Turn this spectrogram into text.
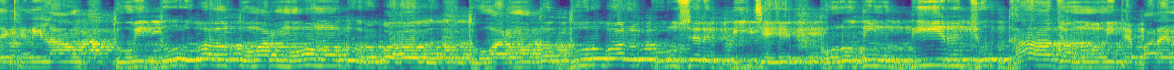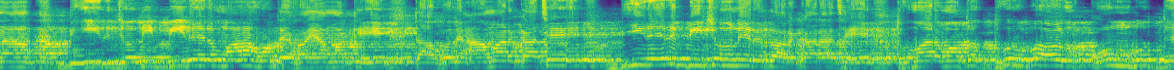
দেখে নিলাম, তুমি দুর্বল, তোমার মনও দুর্বল, তোমার মতো দুর্বল পুরুষের বিচে কোনোদিন বীর যোদ্ধা জন্ম নিতে পারে না। বীর যদি বীরের মা হতে হয় আমাকে, তাহলে আমার কাছে বীরের বিচনের দরকার আছে। তোমার মতো দুর্বল, কম বুদ্ধে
